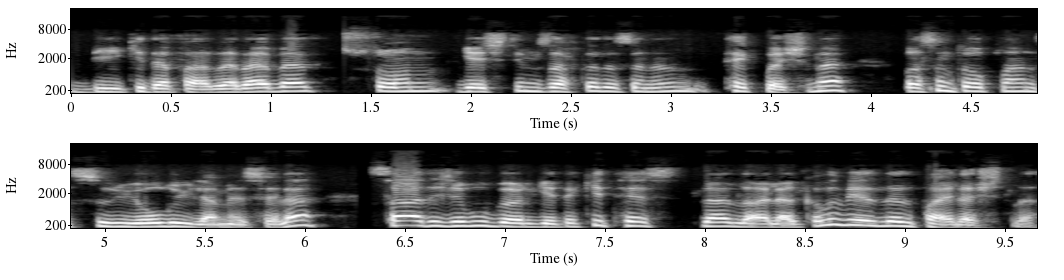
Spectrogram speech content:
bir iki defa beraber son geçtiğimiz hafta da sanırım tek başına basın toplantısı yoluyla mesela sadece bu bölgedeki testlerle alakalı verileri paylaştılar.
